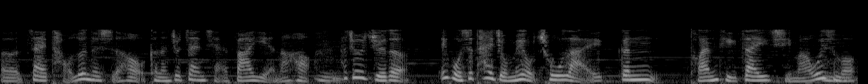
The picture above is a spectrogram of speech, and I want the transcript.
呃在讨论的时候，可能就站起来发言了哈，嗯、他就会觉得，哎，我是太久没有出来跟团体在一起吗？为什么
